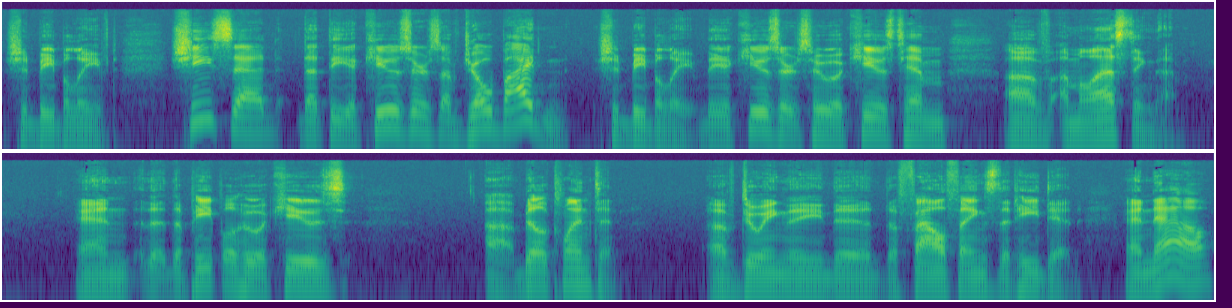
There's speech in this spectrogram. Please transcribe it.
should be believed. She said that the accusers of Joe Biden should be believed. The accusers who accused him of uh, molesting them, and the the people who accuse uh, Bill Clinton of doing the, the the foul things that he did. And now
